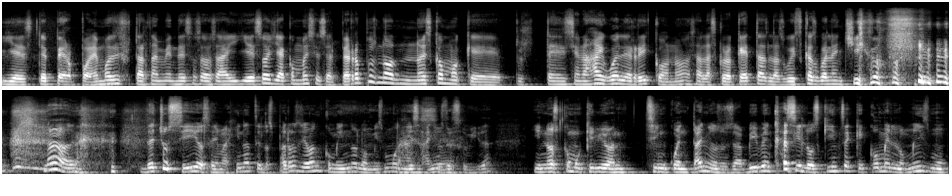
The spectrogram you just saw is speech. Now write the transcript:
y este, pero podemos disfrutar también de eso, o sea, y eso ya como dices, el perro pues no, no es como que pues te dicen, ay, huele rico, ¿no? O sea, las croquetas, las whiskas huelen chido. No, de hecho sí, o sea, imagínate, los perros llevan comiendo lo mismo Ah, 10 años sí. de su vida. Y no es como que vivan 50 años, o sea, viven casi los 15 que comen lo mismo.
